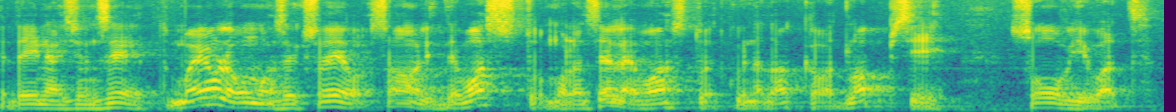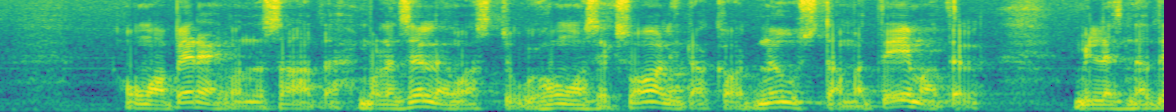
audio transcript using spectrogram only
ja teine asi on see, et ma ei ole homoseksuaalide vastu, ma olen selle vastu, et kui nad hakkavad lapsi, soovivad oma perekonda saada, ma olen selle vastu, kui homoseksuaalid hakkavad nõustama teemadel, milles nad,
